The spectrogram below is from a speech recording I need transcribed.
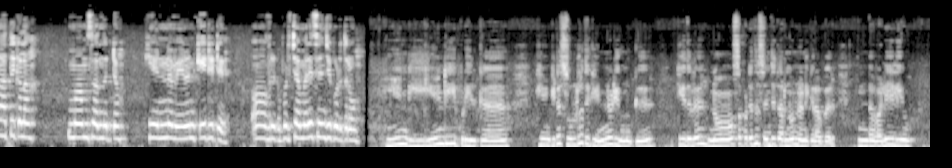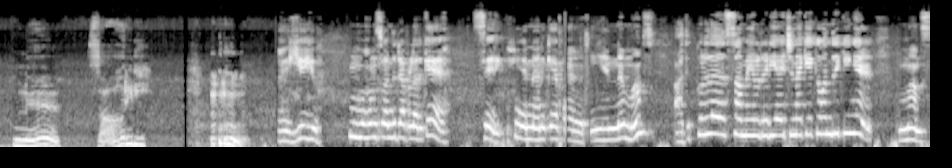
பார்த்துக்கலாம் மாம்சம் வந்துட்டோம். என்ன வேணும்னு கேட்டுட்டு அவருக்கு பிடிச்ச மாதிரி செஞ்சு கொடுத்துரும். ஏண்டி ஏண்டி இப்படி இருக்க? என்கிட்ட சொல்றதுக்கு என்னடி உனக்கு? இதுல நான் ஆசைப்பட்டதை செஞ்சு தரணும்னு நினைக்கிறா பேர். இந்த வழியிலையும். சாரிடி. ஐயோ மாம்ஸ் வந்துட்டாப்புல இருக்கே. சரி என்னன்னு கேட்பேன் என்ன மாம்ஸ்? அதுக்குள்ள சமையல் ரெடி ஆயிடுச்சுன்னா கேட்க வந்திருக்கீங்க. மாம்ஸ்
